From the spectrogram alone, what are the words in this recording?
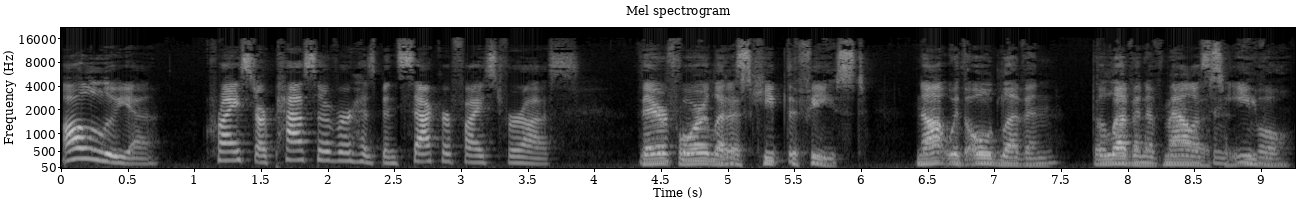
Alleluia. Christ our Passover has been sacrificed for us. Therefore let us keep the feast, not with old leaven, the leaven of malice and evil,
